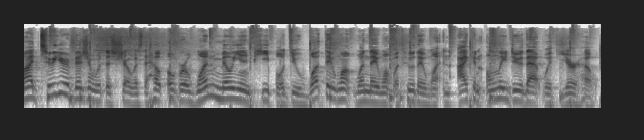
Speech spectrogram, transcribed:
My two year vision with this show is to help over 1 million people do what they want, when they want, with who they want, and I can only do that with your help.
